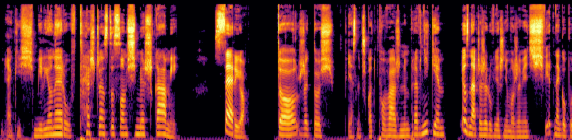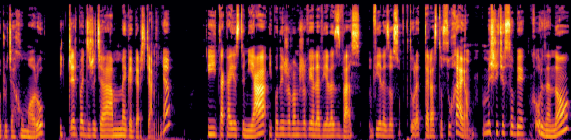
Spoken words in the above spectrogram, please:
Jakichś milionerów też często są śmieszkami. Serio. To, że ktoś jest na przykład poważnym prawnikiem, nie oznacza, że również nie może mieć świetnego poczucia humoru i czerpać z życia mega garściami, nie? I taka jestem ja, i podejrzewam, że wiele, wiele z Was, wiele z osób, które teraz to słuchają. Myślicie sobie, kurde, no,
